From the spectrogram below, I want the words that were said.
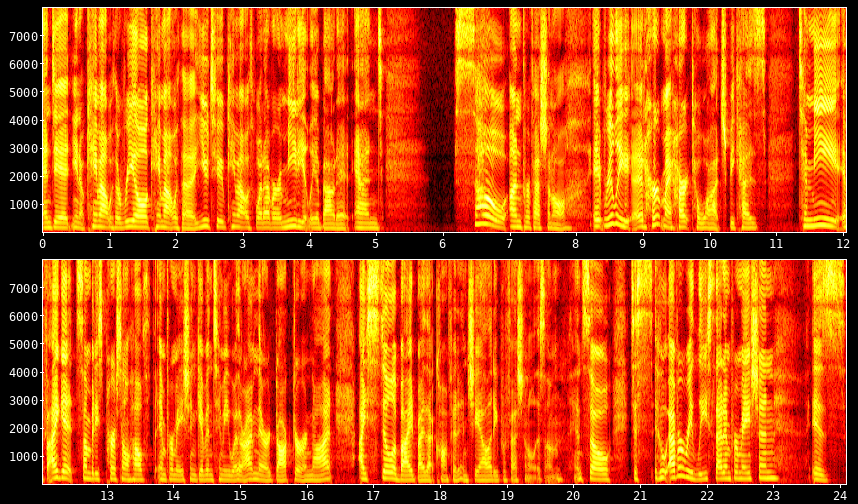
and did, you know, came out with a reel, came out with a YouTube, came out with whatever immediately about it. And so unprofessional. It really it hurt my heart to watch because to me, if I get somebody's personal health information given to me, whether I'm their doctor or not, I still abide by that confidentiality professionalism. And so, to whoever released that information is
